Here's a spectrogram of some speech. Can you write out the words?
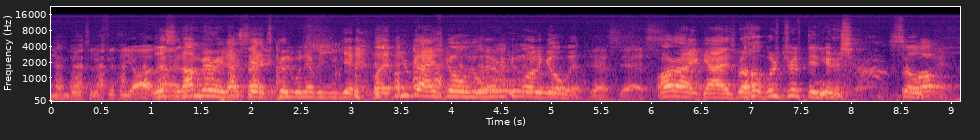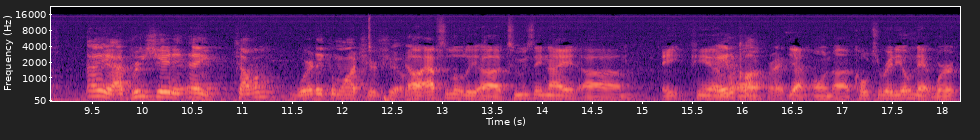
you can go to the 50 yard line. Listen, I'm married. I and say it's good whenever you get it, but you guys go with whatever you want to go with. Yes, yes. All right, guys. Well, we're drifting here. So, well, hey, I appreciate it. Hey, tell them where they can watch your show. Oh, absolutely. Uh, Tuesday night, um, 8 p.m. 8 o'clock, on, right? Yeah, on uh, Culture Radio Network.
